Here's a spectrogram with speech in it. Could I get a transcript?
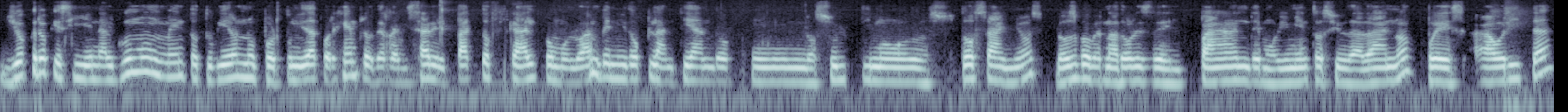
Yo creo que si en algún momento tuvieron oportunidad, por ejemplo, de revisar el pacto fiscal como lo han venido planteando en los últimos dos años los gobernadores del PAN, de Movimiento Ciudadano, pues ahorita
